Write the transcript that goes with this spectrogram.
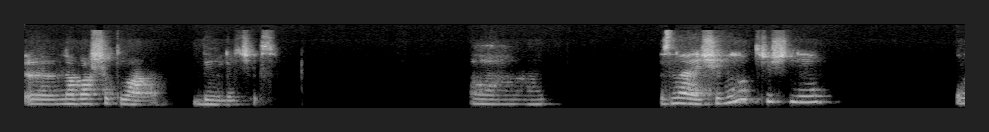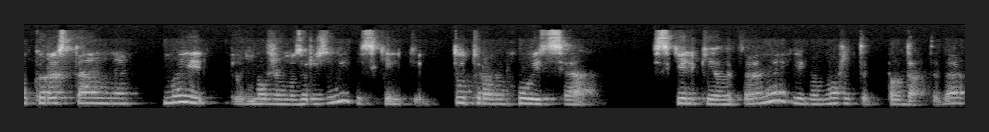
е, на ваші плани дивлячись. Знаючи внутрішнє використання, ми можемо зрозуміти, скільки тут рахується, скільки електроенергії ви можете продати, да?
